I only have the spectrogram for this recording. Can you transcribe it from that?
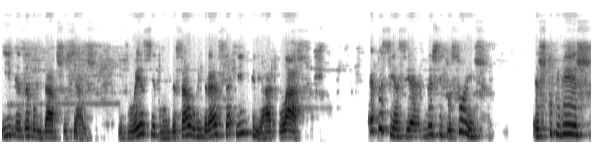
e as habilidades sociais. Influência, comunicação, liderança e criar laços. A paciência das situações, a estupidez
